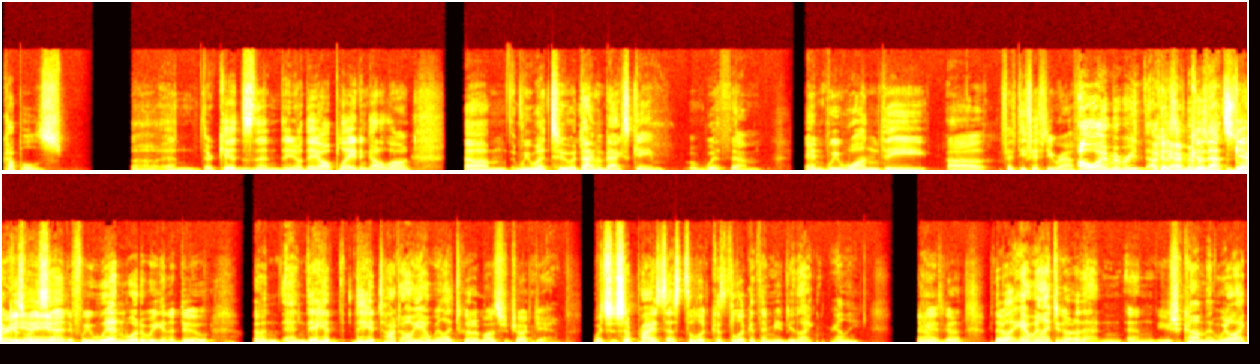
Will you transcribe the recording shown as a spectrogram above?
couples uh, and their kids. Then you know they all played and got along. Um, we went to a Diamondbacks game with them, and we won the uh, 50-50 raffle. oh, I remember. Okay, I remember that story. Yeah, because Yeah, we yeah. said if we win, what are we going to do? And and they had they had talked. Oh yeah, we like to go to Monster Truck Jam, which surprised us to look because to look at them, you'd be like, really. You Yeah. guys go? They're like, yeah, we like to go to that, and, and you should come. And we're like,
